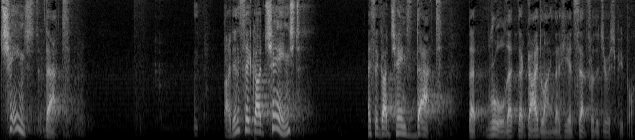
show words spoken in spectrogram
changed that. I didn't say God changed. I said God changed that, that rule, that, that guideline that he had set for the Jewish people.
